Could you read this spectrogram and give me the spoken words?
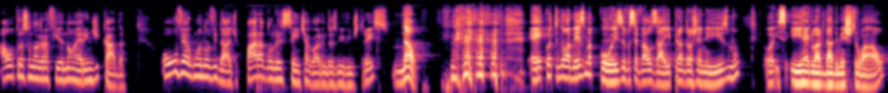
a ultrassonografia não era indicada. Houve alguma novidade para adolescente agora em 2023? Não. é, continua a mesma coisa, você vai usar hiperandrogenismo e irregularidade menstrual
